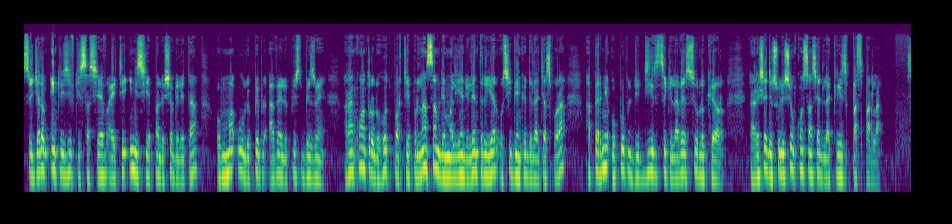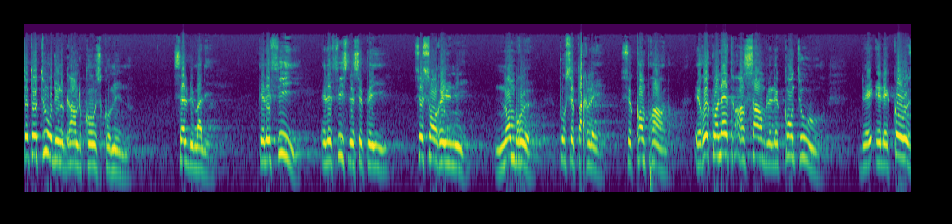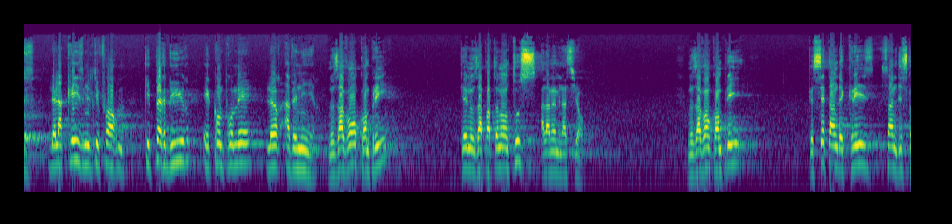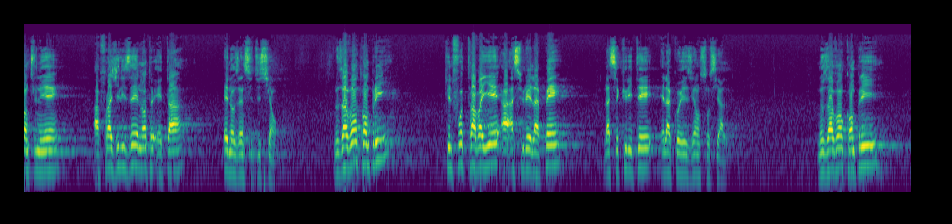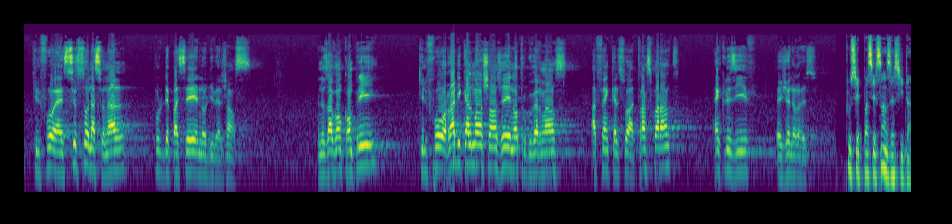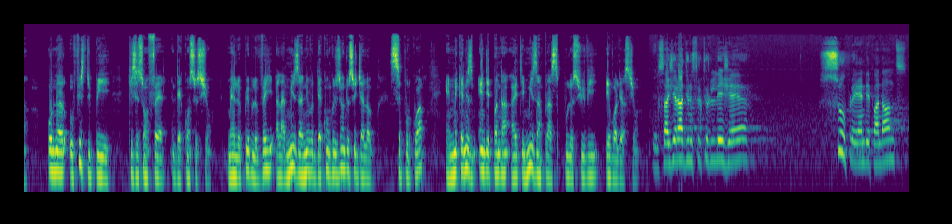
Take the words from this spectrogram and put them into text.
Ce dialogue inclusif qui s'achève a été initié par le chef de l'État au moment où le peuple avait le plus besoin. Rencontre de haute portée pour l'ensemble des Maliens de l'intérieur aussi bien que de la diaspora a permis au peuple de dire ce qu'il avait sur le cœur. La recherche de solutions consensuelles de la crise passe par là. C'est autour d'une grande cause commune, celle du Mali, que les filles et les fils de ce pays se sont réunis, nombreux, pour se parler se comprendre et reconnaître ensemble les contours et les causes de la crise multiforme qui perdure et compromet leur avenir. Nous avons compris que nous appartenons tous à la même nation. Nous avons compris que sept ans de crise sans discontinuer a fragilisé notre État et nos institutions. Nous avons compris qu'il faut travailler à assurer la paix, la sécurité et la cohésion sociale. Nous avons compris qu'il faut un sursaut national pour dépasser nos divergences. Nous avons compris qu'il faut radicalement changer notre gouvernance afin qu'elle soit transparente, inclusive et généreuse. Tout s'est passé sans incident honneur aux fils du pays qui se sont fait des concessions. Mais le peuple veille à la mise en œuvre des conclusions de ce dialogue. C'est pourquoi un mécanisme indépendant a été mis en place pour le suivi et évaluation. Il s'agira d'une structure légère, souple et indépendante,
